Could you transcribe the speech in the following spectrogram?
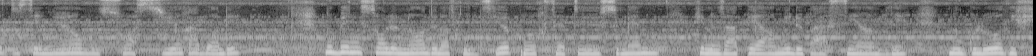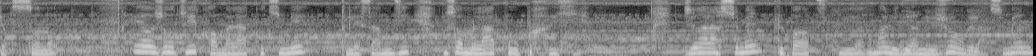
du Seigneur vous soit surabondée. Nous bénissons le nom de notre Dieu pour cette semaine qui nous a permis de passer un bien. Nous glorifions son nom. Et aujourd'hui, comme à l'accoutumée, tous les samedis, nous sommes là pour prier. Durant la semaine, plus particulièrement le dernier jour de la semaine,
